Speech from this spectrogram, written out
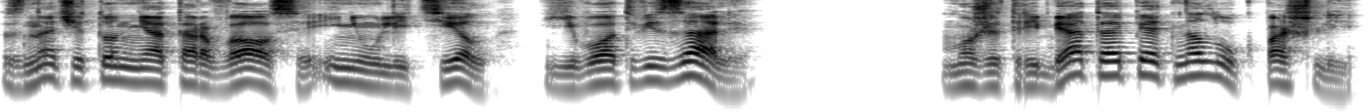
Значит, он не оторвался и не улетел. Его отвязали. Может, ребята опять на луг пошли?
